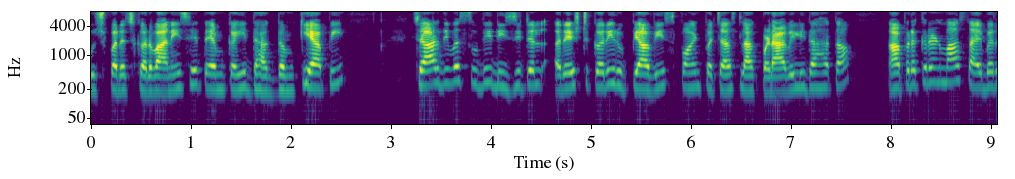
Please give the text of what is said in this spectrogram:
પૂછપરછ કરવાની છે તેમ કહી ધાકધમકી આપી. ચાર દિવસ સુધી ડિજિટલ અરેસ્ટ કરી રૂપિયા વીસ પોઈન્ટ પચાસ લાખ પડાવી લીધા હતા. આ પ્રકરણમાં સાયબર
